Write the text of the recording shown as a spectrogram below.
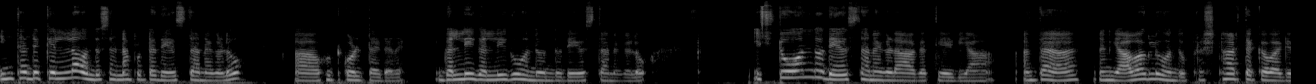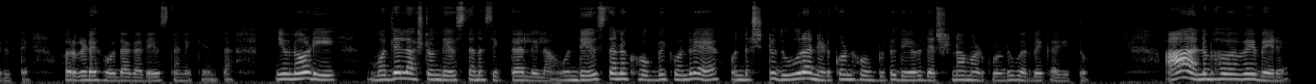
ಇಂಥದಕ್ಕೆಲ್ಲ ಒಂದು ಸಣ್ಣ ಪುಟ್ಟ ದೇವಸ್ಥಾನಗಳು ಆ, ಹುಟ್ಕೊಳ್ತಾ ಇದ್ದಾವೆ ಗಲ್ಲಿ ಗಲ್ಲಿಗೂ ಒಂದೊಂದು ದೇವಸ್ಥಾನಗಳು. ಇಷ್ಟೊಂದು ದೇವಸ್ಥಾನಗಳ ಅಗತ್ಯ ಇದೆಯಾ? ಅಂತ ನನ್ಗೆ ಯಾವಾಗ್ಲೂ ಒಂದು ಪ್ರಶ್ನಾರ್ಥಕವಾಗಿರುತ್ತೆ ಹೊರಗಡೆ ಹೋದಾಗ ದೇವಸ್ಥಾನಕ್ಕೆ ಅಂತ. ನೀವು ನೋಡಿ, ಮೊದಲೆಲ್ಲ ಅಷ್ಟೊಂದು ದೇವಸ್ಥಾನ ಸಿಗ್ತಾ ಇರ್ಲಿಲ್ಲ. ಒಂದ್ ದೇವಸ್ಥಾನಕ್ಕೆ ಹೋಗ್ಬೇಕು ಅಂದ್ರೆ ಒಂದಷ್ಟು ದೂರ ನಡ್ಕೊಂಡು ಹೋಗ್ಬಿಟ್ಟು ದೇವ್ರ ದರ್ಶನ ಮಾಡ್ಕೊಂಡು ಬರ್ಬೇಕಾಗಿತ್ತು. ಆ ಅನುಭವವೇ ಬೇರೆ.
